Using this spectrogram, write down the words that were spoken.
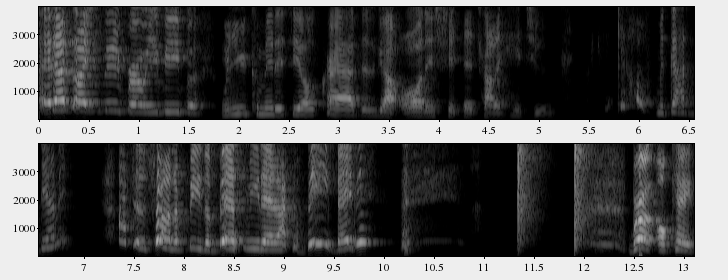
Hey, that's how you be, bro. You be, but when you committed to your craft, it's got all this shit that try to hit you. It's like, get off me, god damn it. I'm just trying to be the best me that I could be, baby. bro, okay.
